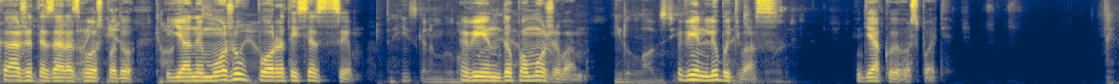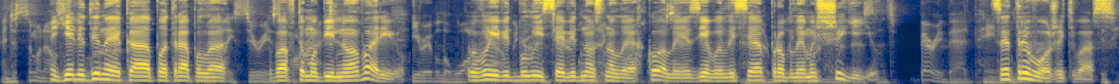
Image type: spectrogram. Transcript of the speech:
кажете зараз Господу, я не можу впоратися з цим. Він допоможе вам. Він любить вас. Дякую, Господь. Є людина, яка потрапила в автомобільну аварію. Ви відбулися відносно легко, але з'явилися проблеми з шиєю. Це тривожить вас.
